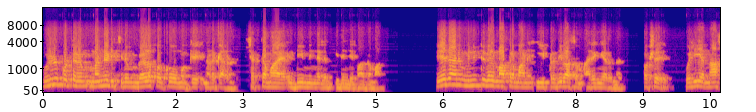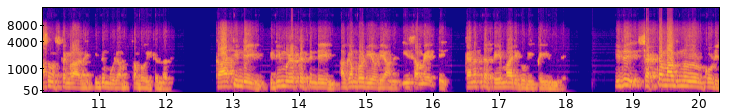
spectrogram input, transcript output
ഉരുൾപൊട്ടലും മണ്ണിടിച്ചിലും വെള്ളപ്പൊക്കവും ഒക്കെ നടക്കാറുണ്ട്. ശക്തമായ ഇടിമിന്നലും ഇതിന്റെ ഭാഗമാണ്. ഏതാനും മിനിറ്റുകൾ മാത്രമാണ് ഈ പ്രതിഭാസം അരങ്ങേറുന്നത്. പക്ഷേ വലിയ നാശനഷ്ടങ്ങളാണ് ഇതുമൂലം സംഭവിക്കുന്നത്. കാറ്റിന്റെയും ഇടിമുഴക്കത്തിന്റെയും അകമ്പടിയോടെയാണ് ഈ സമയത്ത് കനത്ത പേമാരി കൂടി പെയ്യുന്നത്. ഇത് ശക്തമാകുന്നതോടുകൂടി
